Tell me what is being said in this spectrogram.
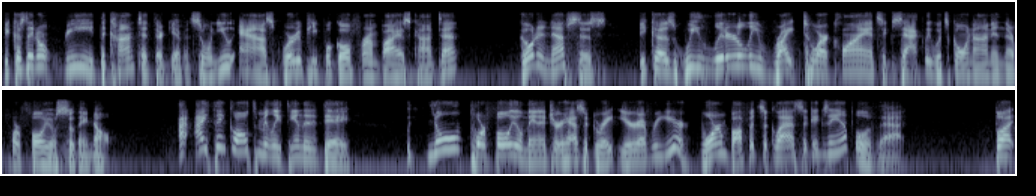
because they don't read the content they're given. So when you ask, where do people go for unbiased content? Go to Nepsis because we literally write to our clients exactly what's going on in their portfolio so they know. I, I think ultimately, at the end of the day, no portfolio manager has a great year every year. Warren Buffett's a classic example of that. But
